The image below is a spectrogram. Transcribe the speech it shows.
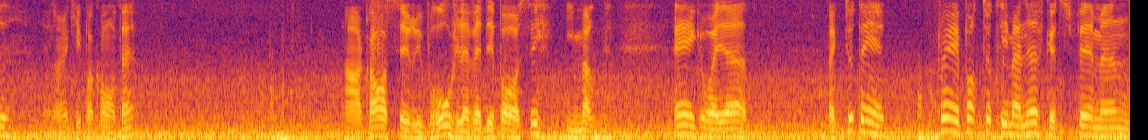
Il y en a un qui est pas content. Encore Cerupro, je l'avais dépassé. Il m'a... Incroyable. Fait que tout un... peu importe toutes les manœuvres que tu fais, man,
